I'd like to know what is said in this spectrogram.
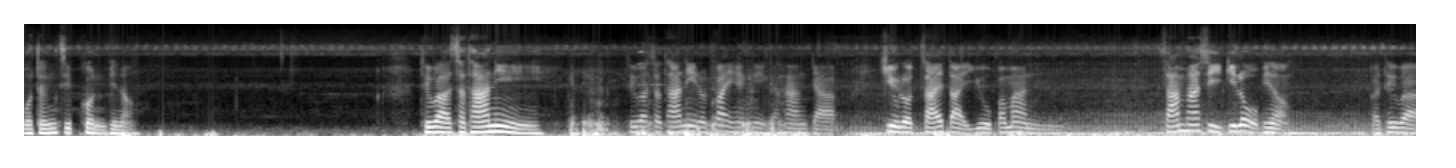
บ่ถึง10คนพี่น้อง ถือว่าสถานี ถือว่าสถานีรถไฟแห่งนี้ก็ห่างจาก คิวรถซ้ายไต่อยู่ประมาณ3 5 4กิโลพี่น้องก็ถือว่า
